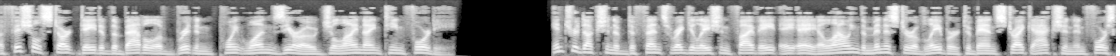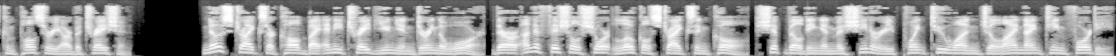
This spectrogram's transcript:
Official start date of the Battle of Britain. 10 July 1940 Introduction of Defense Regulation 58AA allowing the Minister of Labour to ban strike action and force compulsory arbitration. No strikes are called by any trade union during the war. There are unofficial short local strikes in coal, shipbuilding and machinery. 21 July 1940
